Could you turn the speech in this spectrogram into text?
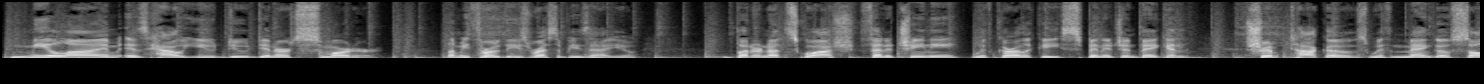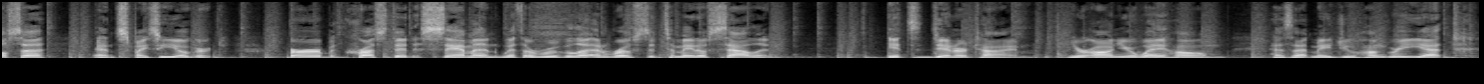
Mealime is how you do dinner smarter. Let me throw these recipes at you. Butternut squash fettuccine with garlicky spinach and bacon, shrimp tacos with mango salsa and spicy yogurt, herb crusted salmon with arugula and roasted tomato salad. It's dinner time. You're on your way home. Has that made you hungry yet?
